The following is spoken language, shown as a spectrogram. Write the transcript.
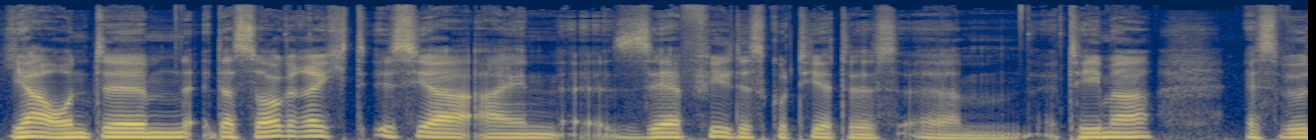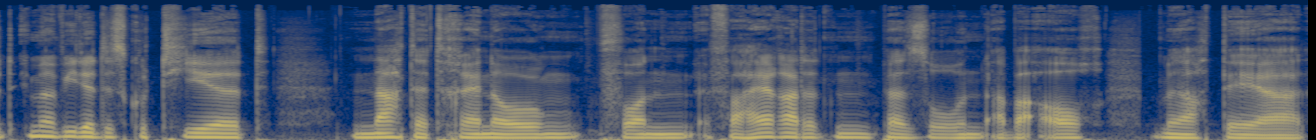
Ja, und ähm, das Sorgerecht ist ja ein sehr viel diskutiertes ähm, Thema. Es wird immer wieder diskutiert nach der Trennung von verheirateten Personen, aber auch nach der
